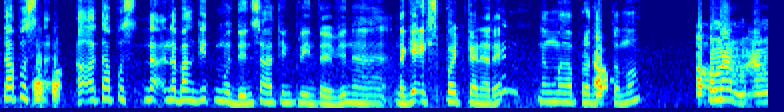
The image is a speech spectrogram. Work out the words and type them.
Tapos, Opo. ah, ah, tapos na, nabanggit mo din sa ating pre-interview na nag export ka na rin ng mga produkto mo? Opo ma'am, ang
